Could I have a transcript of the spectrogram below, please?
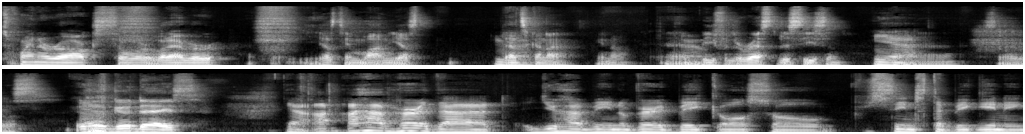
20 rocks or whatever, just in one. Just that's gonna, you know, uh, Yeah. be for the rest of the season. yeah Uh, so it was, it Yeah. was good days. Yeah, I, I have heard that you have been a very big also since the beginning.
